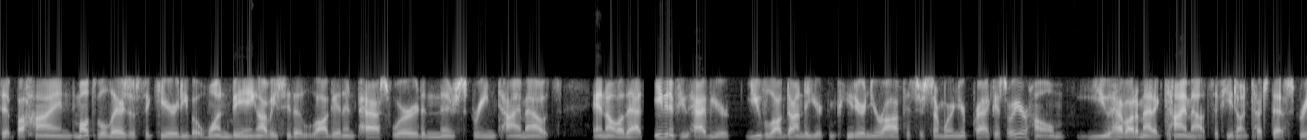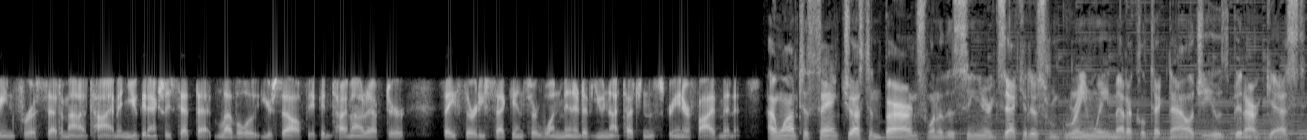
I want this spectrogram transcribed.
sit behind multiple layers of security, but one being obviously the login and password, and their screen timeouts and all of that. Even if you have your you've logged onto your computer in your office or somewhere in your practice or your home, you have automatic timeouts if you don't touch that screen for a set amount of time. And you can actually set that level yourself. You can time out after say 30 seconds or 1 minute of you not touching the screen or 5 minutes. I want to thank Justin Barnes, one of the senior executives from Greenway Medical Technology who's been our guest.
